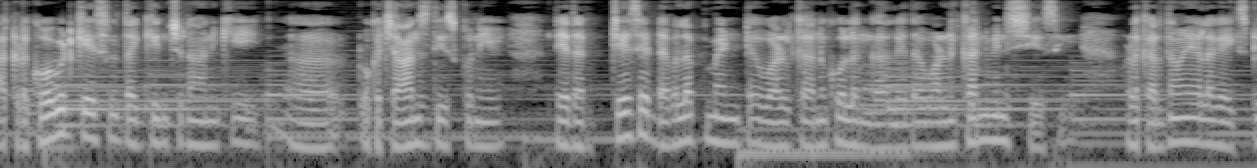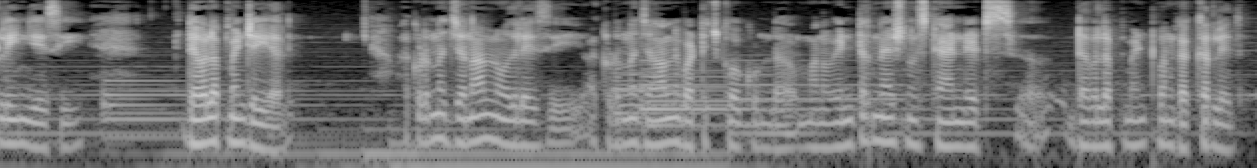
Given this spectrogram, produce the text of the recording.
అక్కడ కోవిడ్ కేసులు తగ్గించడానికి ఒక ఛాన్స్ తీసుకొని లేదా చేసే డెవలప్మెంట్ వాళ్ళకి అనుకూలంగా లేదా వాళ్ళని కన్విన్స్ చేసి వాళ్ళకి అర్థమయ్యేలాగా ఎక్స్ప్లెయిన్ చేసి డెవలప్మెంట్ చేయాలి. అక్కడున్న జనాలను వదిలేసి అక్కడున్న జనాల్ని పట్టించుకోకుండా మనం ఇంటర్నేషనల్ స్టాండర్డ్స్ డెవలప్మెంట్ మనకు అక్కర్లేదు.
